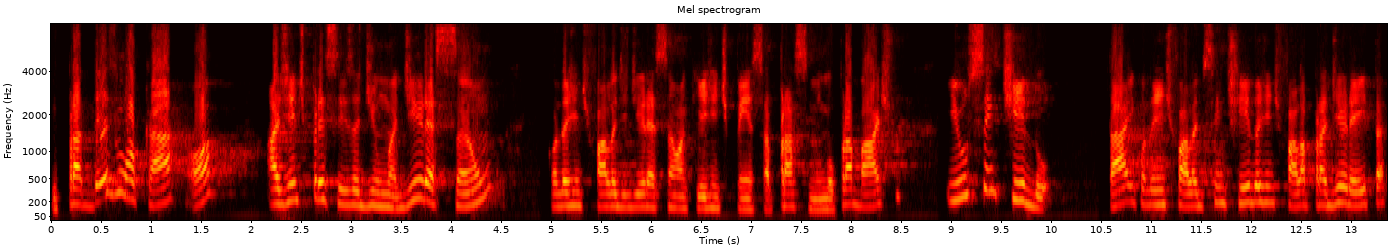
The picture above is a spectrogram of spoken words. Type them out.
E para deslocar, ó, a gente precisa de uma direção. Quando a gente fala de direção aqui, a gente pensa para cima ou para baixo, e o sentido tá? E quando a gente fala de sentido, a gente fala para a direita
